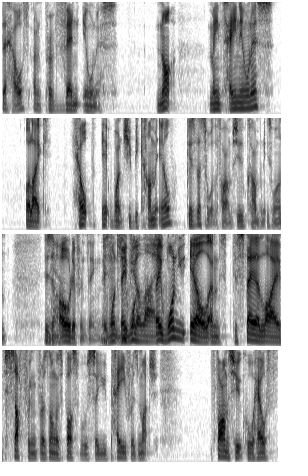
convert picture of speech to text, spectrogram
their health and prevent illness, not maintain illness or like help it once you become ill, because that's what the pharmaceutical companies want. This is a whole different thing. They Just want they want alive. they want you ill and to stay alive, suffering for as long as possible, so you pay for as much pharmaceutical health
